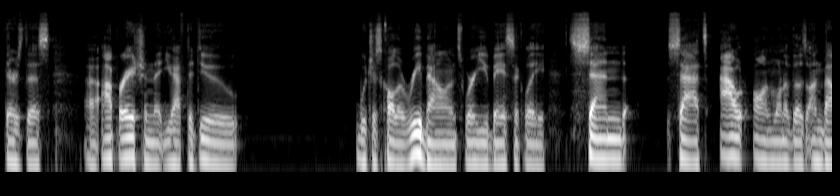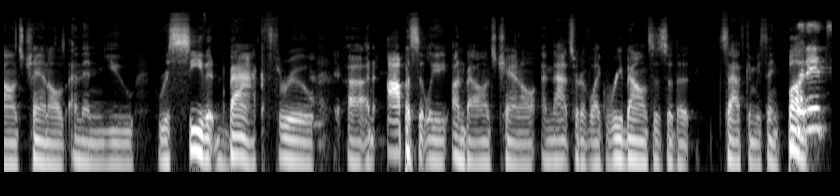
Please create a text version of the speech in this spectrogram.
there's this uh, operation that you have to do, which is called a rebalance, where you basically send sats out on one of those unbalanced channels and then you receive it back through uh, an oppositely unbalanced channel and that sort of like rebalances so that sats can be synced. But, but it's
